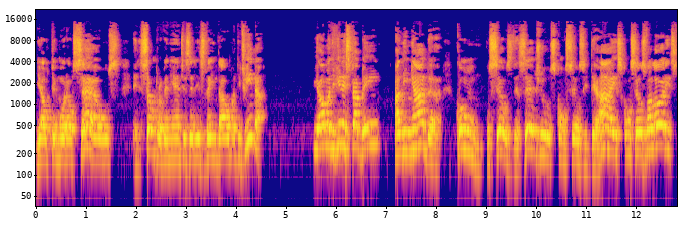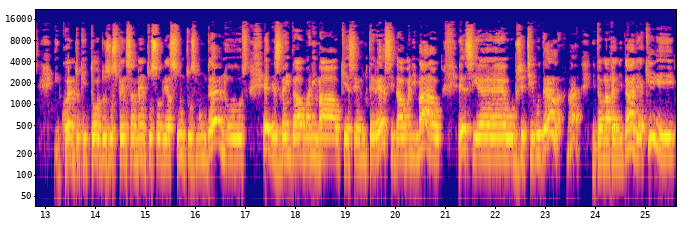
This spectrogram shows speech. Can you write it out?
e ao temor aos céus eles são provenientes, eles vêm da alma divina. E a alma divina está bem alinhada com os seus desejos, com os seus ideais, com os seus valores, enquanto que todos os pensamentos sobre assuntos mundanos, eles vêm da alma animal, que esse é o interesse da alma animal, esse é o objetivo dela. Né? Então, na realidade, aqui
